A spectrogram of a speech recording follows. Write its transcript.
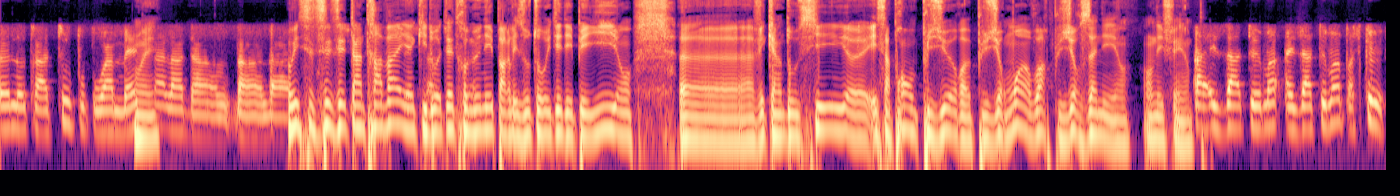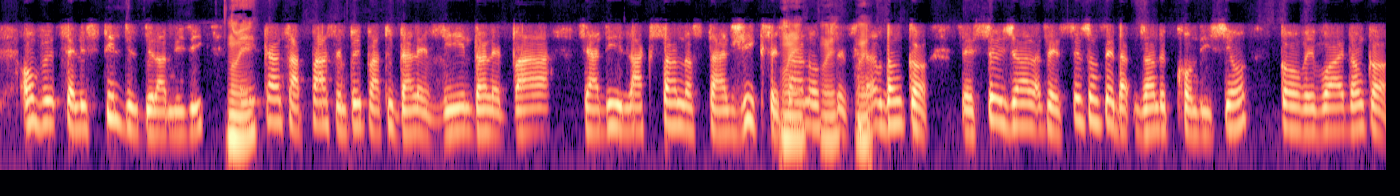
un autre atout pour pouvoir mettre Oui. ça là dans. dans, dans Oui, c'est- un travail hein, qui doit être mené par les autorités des pays en, euh, avec un dossier euh, et ça prend plusieurs plusieurs mois, voire plusieurs années, hein, en effet. hein. Ah, exactement, exactement, parce que on veut, c'est le style de, de la musique. Et quand ça passe un peu partout dans les villes, dans les bars, c'est-à-dire l'accent nostalgique, c'est ça, non? oui, ça. Donc, euh, c'est ce genre, ce sont ces genres de conditions qu'on revoit. Donc, euh,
